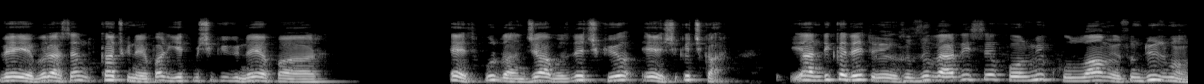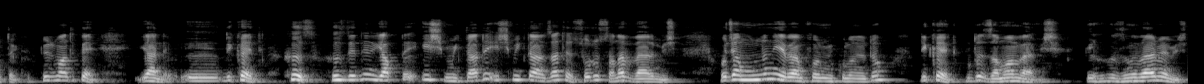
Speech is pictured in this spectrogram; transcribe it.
V'ye bölersem kaç günde yapar? 72 günde yapar. Evet buradan cevabımız ne çıkıyor? E şıkkı çıkar. Yani dikkat et e, hızı verdiyse formülü kullanmıyorsun. Düz mantık. Düz mantık değil. Yani e, dikkat et. Hız. Hız dediğin yaptığı iş miktarı. iş miktarı zaten soru sana vermiş. Hocam bunda niye ben formülü kullanıyordum? Dikkat et. Burada zaman vermiş. Hızını vermemiş.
